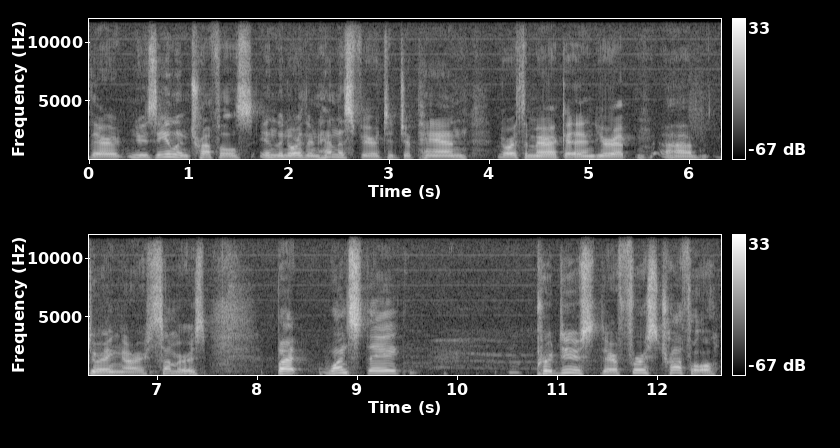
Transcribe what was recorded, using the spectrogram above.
their New Zealand truffles in the northern hemisphere to Japan, North America, and Europe uh, during our summers. But once they produced their first truffle,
